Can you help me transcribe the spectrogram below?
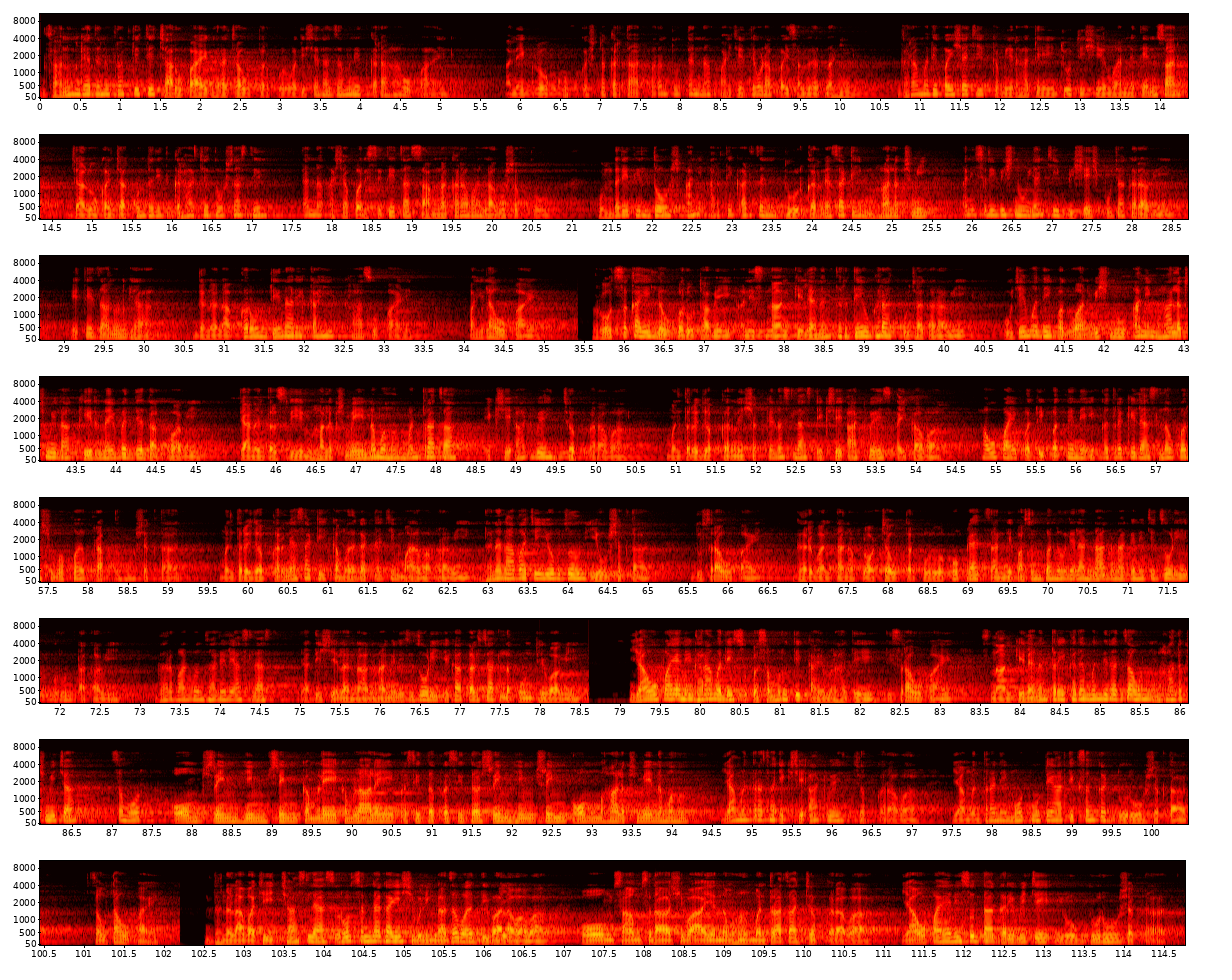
जाणून घ्या धनप्राप्तीचे चार उपाय. घराच्या उत्तर पूर्व दिशेला जमिनीत करा हा उपाय. अनेक लोक खूप कष्ट करतात परंतु त्यांना पाहिजे तेवढा पैसा मिळत नाही. घरामध्ये पैशाची कमी राहते. ज्योतिषीय मान्यतेनुसार ज्या लोकांच्या कुंडलीत ग्रहाचे दोष असतील त्यांना अशा परिस्थितीचा सामना करावा लागू शकतो. कुंडलीतील दोष आणि आर्थिक अडचणी दूर करण्यासाठी महालक्ष्मी आणि श्री विष्णू यांची विशेष पूजा करावी. येथे जाणून घ्या. धनलाभ करून देणारे काही खास उपाय. पहिला उपाय रोज सकाळी लवकर उठावे आणि स्नान केल्यानंतर देवघरात पूजा करावी. पूजेमध्ये भगवान विष्णू आणि महालक्ष्मीला खीर नैवेद्य दाखवावी. त्यानंतर श्री महालक्ष्मी नमः मंत्राचा एकशे आठ वेळेस जप करावा. मंत्र जप करणे शक्य नसल्यास एकशे आठ वेळेस ऐकावा. हा उपाय पती पत्नीने एकत्र केल्यास लवकर शुभफळ प्राप्त होऊ शकतात. मंत्र जप करण्यासाठी कमलगट्टाची माळ वापरावी. धनलाभाचे योग जुळून येऊ शकतात. दुसरा उपाय घर बांधताना प्लॉटच्या उत्तर पूर्व कोपऱ्यात चांदीपासून बनवलेला नागनागिनीची जोडी पुरून टाकावी. घर बांधून झालेले असल्यास या दिशेला नागनागिनीची जोडी एका कलशात लपवून ठेवावी. या उपायाने घरामध्ये सुखसमृद्धी कायम राहते. तिसरा उपाय स्नान केल्यानंतर एखाद्या मंदिरात जाऊन महालक्ष्मीच्या समोर ओम श्रीं ह्रीं श्रीं कमले कमलालय प्रसिद्ध प्रसिद्ध श्रीं ह्रीं श्रीं ओम महालक्ष्मी नमः. या मंत्राचा एकशे आठ वेळेस जप करावा. या मंत्राने मोठमोठे आर्थिक संकट दूर होऊ शकतात. चौथा उपाय. धनलाभाची इच्छा असल्यास रोज संध्याकाळी शिवलिंगाजवळ दिवा लावावा. ओम साम सदा शिवाय नमः. मंत्राचा जप करावा. या उपायाने सुद्धा गरिबीचे योग दूर होऊ शकतात.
